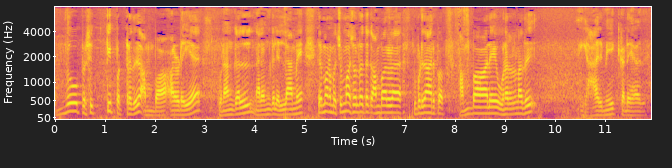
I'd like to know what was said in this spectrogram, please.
அவ்வளோ பிரசித்தி பெற்றது அம்பா அவளுடைய குணங்கள் நலன்கள் எல்லாமே. திரும்ப நம்ம சும்மா சொல்கிறதுக்கு அம்பாவில் இப்படி தான் இருப்போம் அம்பாலே உணர்னது யாருமே கிடையாது.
